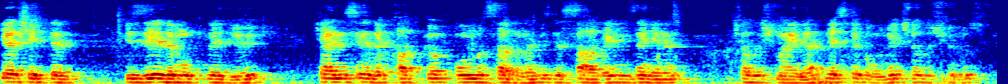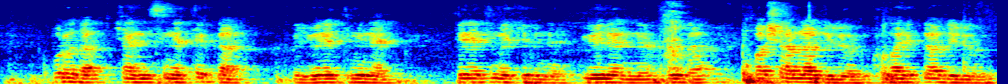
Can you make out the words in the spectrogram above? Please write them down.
gerçekten bizleri de mutlu ediyor. Kendisine de katkı olması adına biz de sahada elimizden gelen çalışmayla destek olmaya çalışıyoruz. Burada kendisine tekrar yönetimine, denetim ekibine, üyelerine burada başarılar diliyorum, kolaylıklar diliyorum.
